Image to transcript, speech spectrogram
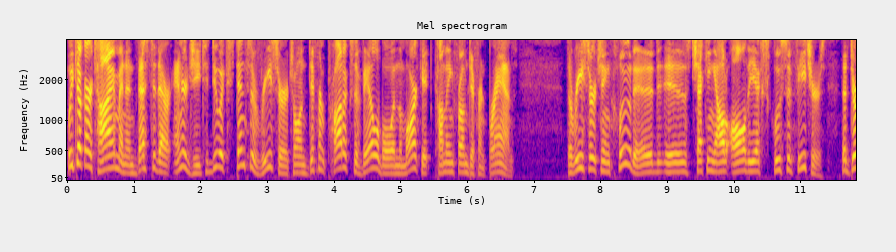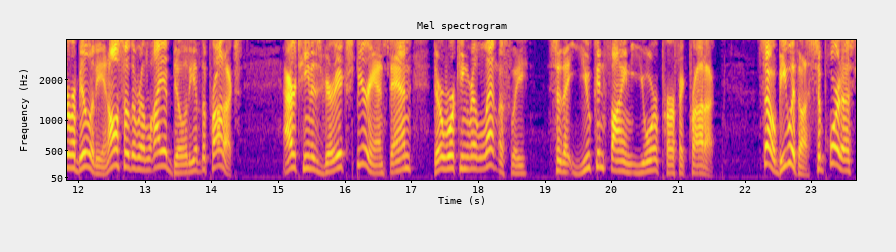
We took our time and invested our energy to do extensive research on different products available in the market coming from different brands. The research included is checking out all the exclusive features, the durability, and also the reliability of the products. Our team is very experienced and they're working relentlessly so that you can find your perfect product. So be with us, support us,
